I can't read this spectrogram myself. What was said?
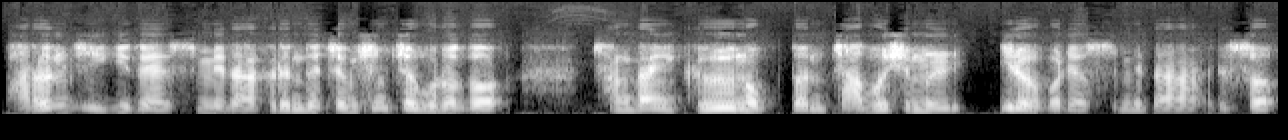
발원지이기도 했습니다. 그런데 정신적으로도 상당히 그 높던 자부심을 잃어버렸습니다. 그래서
